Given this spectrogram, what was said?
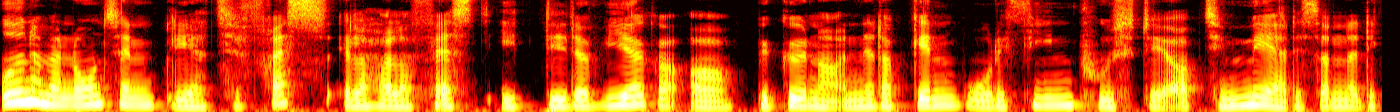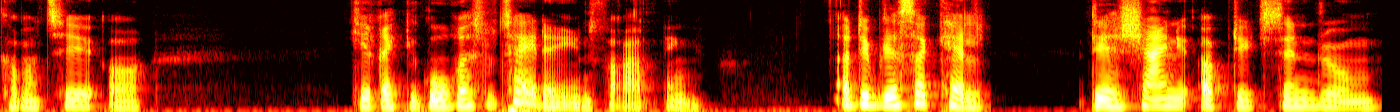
uden at man nogensinde bliver tilfreds eller holder fast i det, der virker, og begynder at netop genbruge det finpuste og optimere det, sådan at det kommer til at give rigtig gode resultater i ens forretning. Og det bliver så kaldt det her shiny object syndrome.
